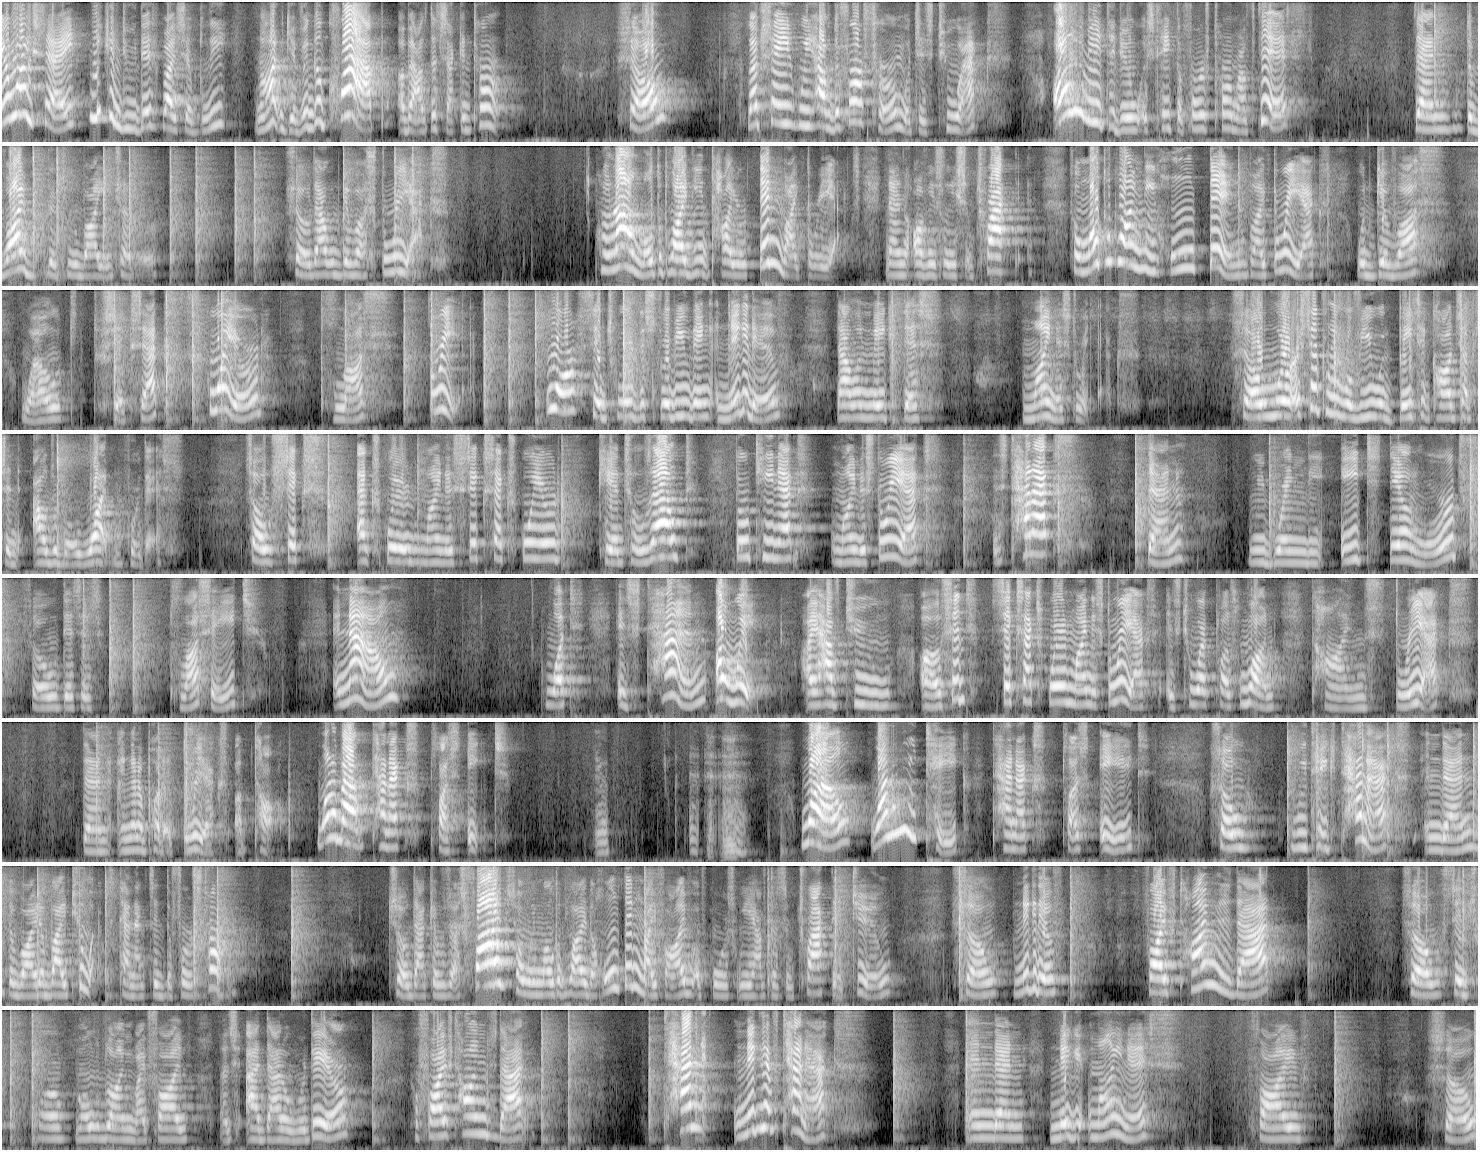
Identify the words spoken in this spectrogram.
If I say we can do this by simply not giving a crap about the second term. So, let's say we have the first term, which is 2x. All we need to do is take the first term of this, then divide the two by each other. So that would give us 3x. So now multiply the entire thing by 3x, then obviously subtract it. So multiplying the whole thing by 3x would give us, well, 6x squared plus 3x. Or since we're distributing a negative, that would make this minus 3x. So we're essentially reviewing basic concepts in Algebra 1 for this. So 6x squared minus 6x squared cancels out. 13x minus 3x is 10x. Then we bring the 8 downwards. So this is plus 8. And now what is 10? Oh, wait. I have to, uh, since 6x squared minus 3x is 2x plus 1 times 3x, then I'm going to put a 3x up top. What about 10x plus 8? well, why don't we take 10x plus 8? So we take 10x and then divide it by 2x. 10x is the first term. So that gives us 5. So we multiply the whole thing by 5. Of course, we have to subtract it too. So negative 5 times that. So since we're multiplying by 5, let's add that over there. So 5 times that. 10, negative 10x. And then negative minus 5. So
